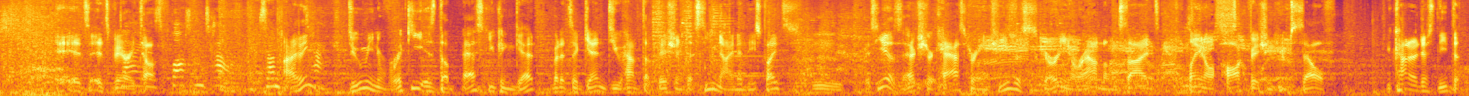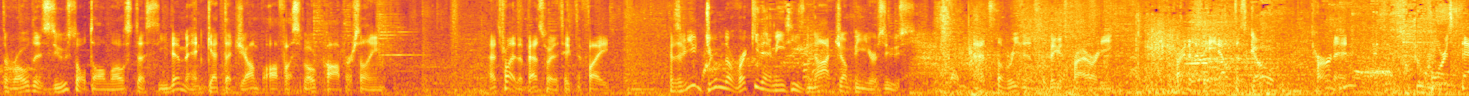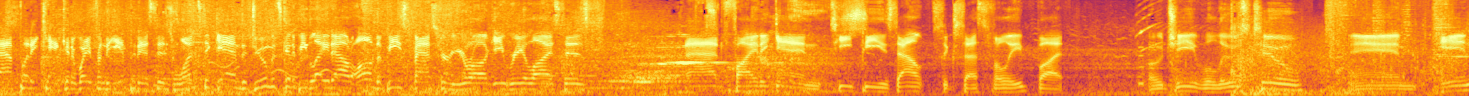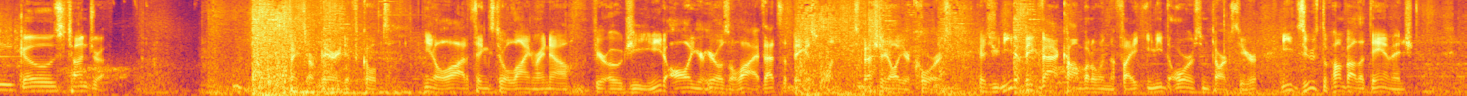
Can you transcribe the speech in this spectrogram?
It's it's very Dire's tough. bottom tower is under I think attack. dooming Riki is the best you can get, but it's again, do you have the vision to see nine in these fights? Hmm. Because he has extra cast range. He's just skirting around on the sides, playing off Hawk Vision himself. You kind of just need to throw the Zeus ult almost to see them and get the jump off a smoke pop or something. That's probably the best way to take the fight. Because if you doom the Riki, then it means he's not jumping your Zeus. That's the reason it's the biggest priority. Trying to fade out this go, turn it. That, but he can't get away from the impetuses. Once again, the Doom is going to be laid out on the Beastmaster. Yuragi realized his bad fight again. TP's out successfully, but OG will lose two. And in goes Tundra. Fights are very difficult. You need a lot of things to align right now. If you're OG, you need all your heroes alive. That's the biggest one, especially all your cores. Because you need a big back combo to win the fight. You need the auras from Darkseer. You need Zeus to pump out the damage.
